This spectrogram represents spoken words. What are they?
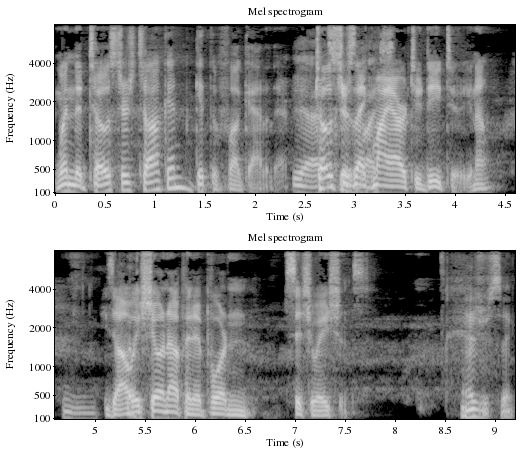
When the toaster's talking, get the fuck out of there. Yeah, toaster's like my. R two D two. You know, mm-hmm. he's always showing up in important situations. Interesting.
